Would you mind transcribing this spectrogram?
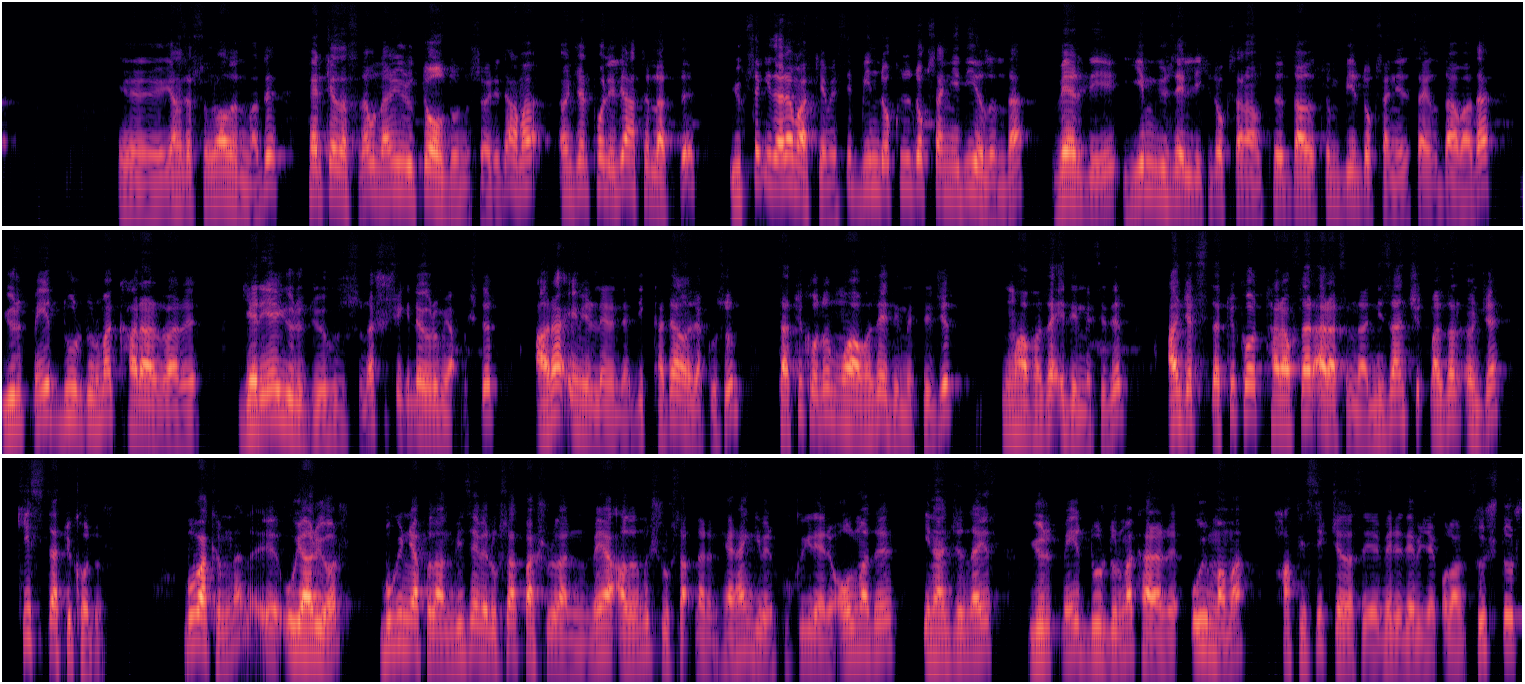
e, yalnızca soru alınmadı. Herkes aslında bunların yürürlükte olduğunu söyledi ama Öncel Polili hatırlattı. Yüksek İdare Mahkemesi 1997 yılında verdiği YİM 152-96 dağıtım 197 sayılı davada yürütmeyi durdurma kararları geriye yürüdüğü hususunda şu şekilde yorum yapmıştır. Ara emirlerinde dikkate alınacak husus statükonun muhafaza edilmesidir. Muhafaza edilmesidir. Ancak statüko taraflar arasında nizam çıkmazdan önce ki statükodur. Bu bakımdan e, uyarıyor. Bugün yapılan vize ve ruhsat başvurularının veya alınmış ruhsatların herhangi bir hukuki değeri olmadığı inancındayız. Yürütmeyi durdurma kararı uymama hapislik cezası verilebilecek olan suçtur.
